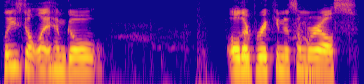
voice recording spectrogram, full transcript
Please don't let him go. Oh, they're breaking it somewhere else.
